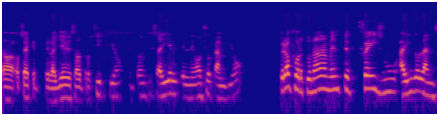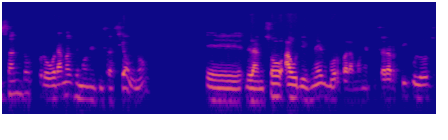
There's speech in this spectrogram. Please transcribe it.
o sea, que te la lleves a otro sitio. Entonces ahí el, negocio cambió. Pero afortunadamente Facebook ha ido lanzando programas de monetización, ¿no? Eh, lanzó Audio Network para monetizar artículos,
